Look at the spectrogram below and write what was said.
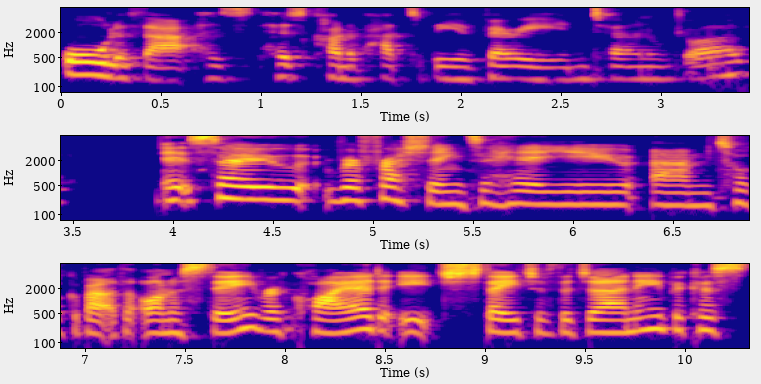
All of that has has kind of had to be a very internal drive. It's so refreshing to hear you um, talk about the honesty required at each stage of the journey because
